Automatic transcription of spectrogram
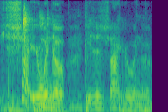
You just shot your Thank window. You. just shot your window.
